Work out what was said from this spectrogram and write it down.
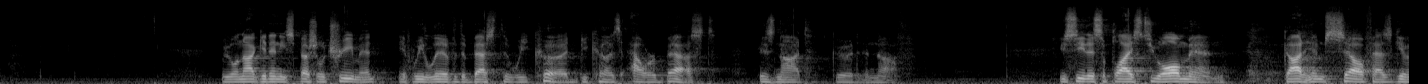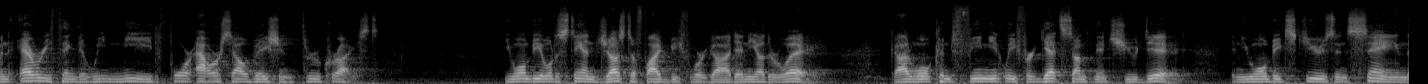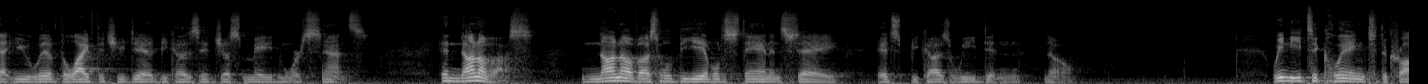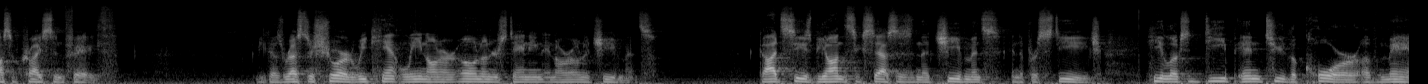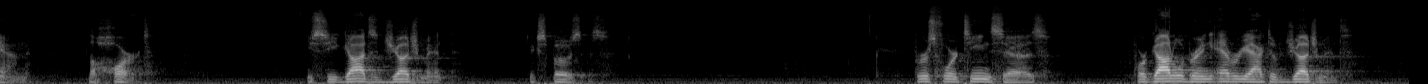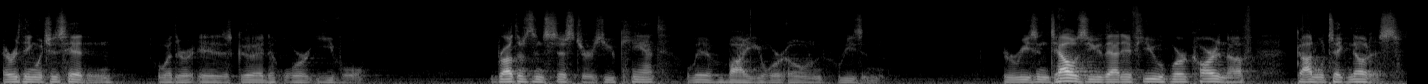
We will not get any special treatment if we live the best that we could because our best is not good enough. You see, this applies to all men. God Himself has given everything that we need for our salvation through Christ. You won't be able to stand justified before God any other way. God won't conveniently forget something that you did, and you won't be excused in saying that you lived the life that you did because it just made more sense. And none of us, none of us will be able to stand and say, it's because we didn't know. We need to cling to the cross of Christ in faith. Because rest assured, we can't lean on our own understanding and our own achievements. God sees beyond the successes and the achievements and the prestige. He looks deep into the core of man, the heart. You see, God's judgment exposes. Verse 14 says, For God will bring every act of judgment, everything which is hidden, whether it is good or evil. Brothers and sisters, you can't live by your own reason. Your reason tells you that if you work hard enough, God will take notice.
